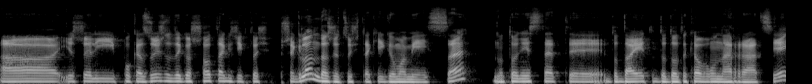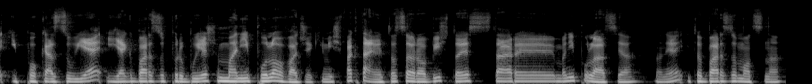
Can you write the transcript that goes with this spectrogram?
A jeżeli pokazujesz do tego shota, gdzie ktoś przegląda, że coś takiego ma miejsce, no to niestety dodaje to dodatkową narrację i pokazuje, jak bardzo próbujesz manipulować jakimiś faktami. To, co robisz, to jest stary manipulacja, no nie? I to bardzo mocna.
